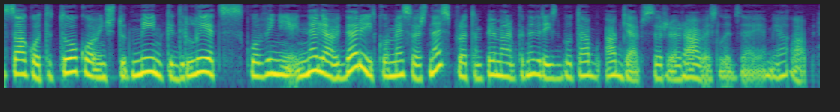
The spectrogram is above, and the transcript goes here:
sākot ar to, ko viņš tur min, kad ir lietas, ko viņi neļauj darīt, ko mēs vairs nesaprotam. Piemēram, ka nedrīkst būt ap, apģērbs ar rāvēslēdzējiem. Jā, labi.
